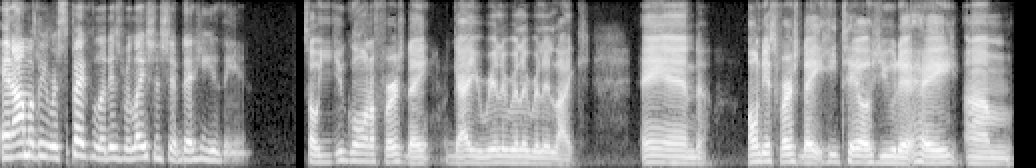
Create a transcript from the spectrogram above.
And I'm gonna be respectful of this relationship that he is in. so you go on a first date, a guy you really, really, really like, and on this first date, he tells you that, hey, um,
